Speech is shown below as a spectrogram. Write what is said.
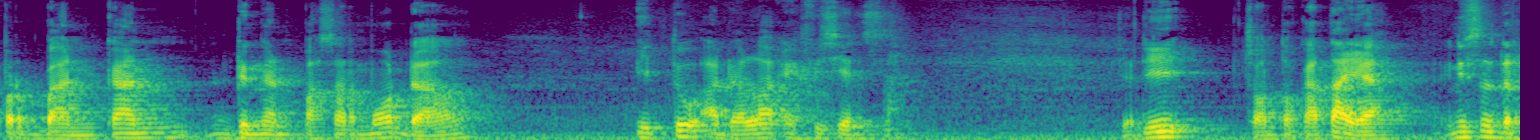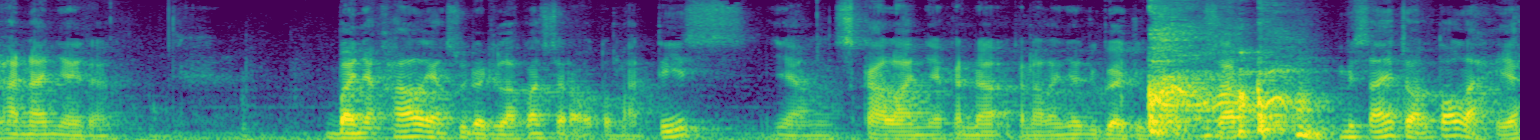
perbankan dengan pasar modal itu adalah efisiensi. Jadi contoh kata ya, ini sederhananya itu. Banyak hal yang sudah dilakukan secara otomatis, yang skalanya kendala- kendalanya juga juga besar. Misalnya contoh lah ya,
